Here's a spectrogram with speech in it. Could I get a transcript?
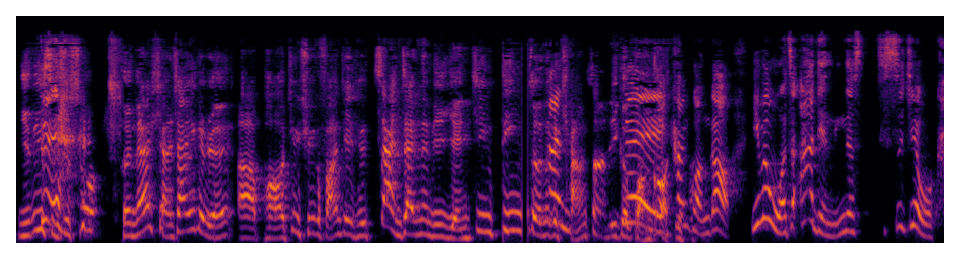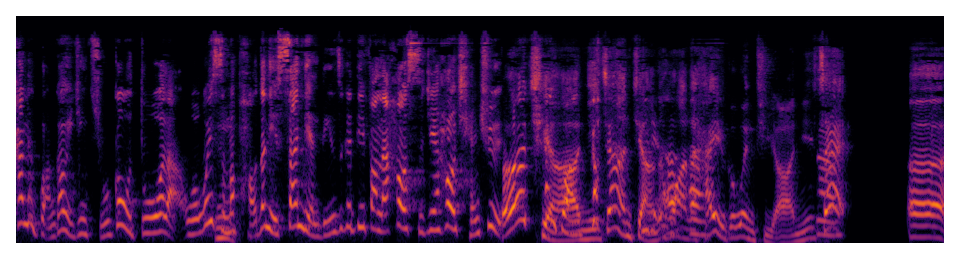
你的意思就是说，很难想象一个人啊跑进去一个房间，就站在那里，眼睛盯着那个墙上的一个广告，看广告，因为我在二点零的世界，我看的广告已经足够多了，我为什么嗯跑到你三点零这个地方来耗时间耗钱去？而且啊，你这样 讲的话呢，还有一个问题啊，你在呃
